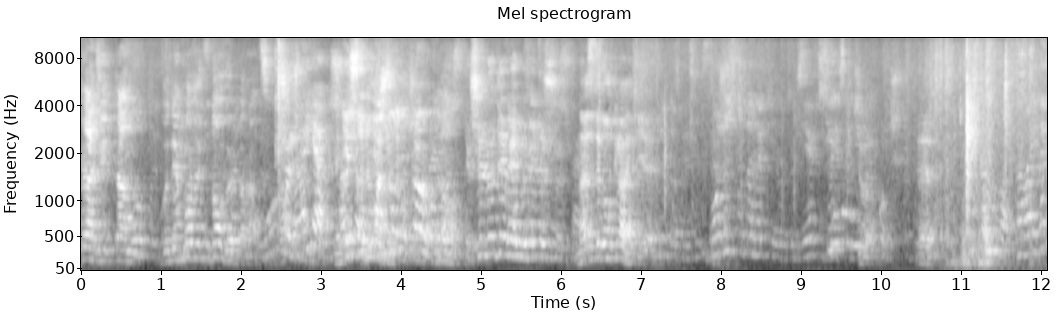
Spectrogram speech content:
термін там вони можуть знову вибиратися. А як? Звісно. Ну, Якщо люди виберуть, то що? у нас демократія. Можна сфотографувати. Як всі Чого? Е, Давай далі.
